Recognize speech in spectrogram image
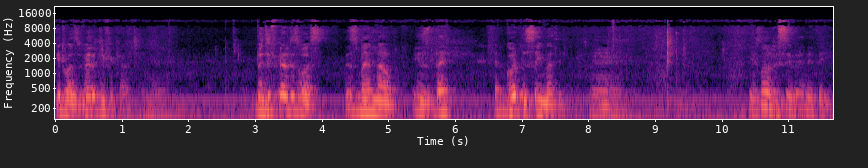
it was very difficult. The difficulties was this man now is there, and God is saying nothing. He's not receiving anything.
